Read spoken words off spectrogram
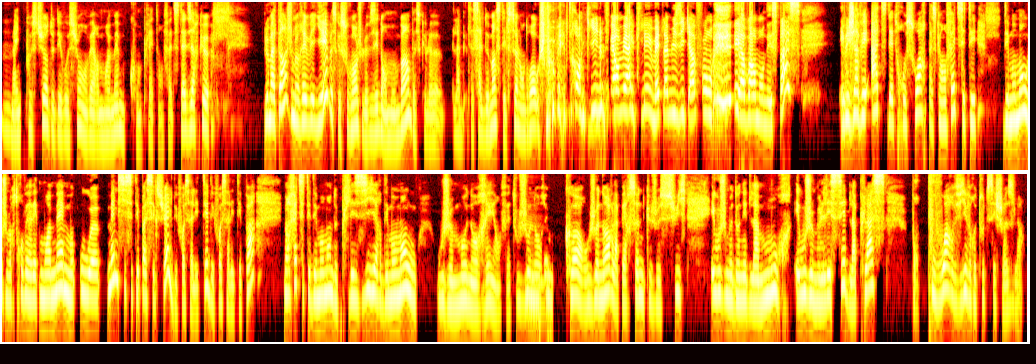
mmh. à une posture de dévotion envers moi-même complète, en fait. C'est-à-dire que le matin, je me réveillais, parce que souvent je le faisais dans mon bain, parce que le, la, salle de bain, c'était le seul endroit où je pouvais être tranquille, fermer à clé, mettre la musique à fond et avoir mon espace. Et mais j'avais hâte d'être au soir, parce qu'en fait, c'était des moments où je me retrouvais avec moi-même, où euh, même si c'était pas sexuel, des fois ça l'était, des fois ça l'était pas, mais en fait, c'était des moments de plaisir, des moments où, où je m'honorais, en fait, où j'honorais mmh corps, où j'honore la personne que je suis et où je me donnais de l'amour et où je me laissais de la place pour pouvoir vivre toutes ces choses-là.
